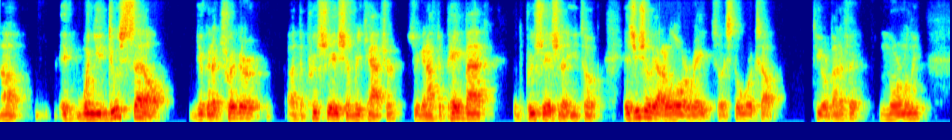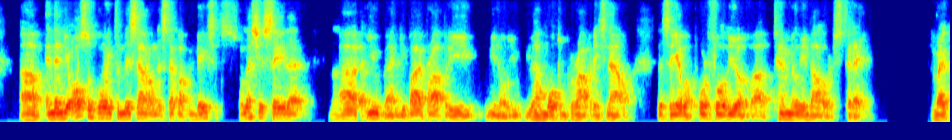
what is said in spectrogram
Uh, if when you do sell, you're going to trigger a depreciation recapture, so you're going to have to pay back the depreciation that you took. It's usually at a lower rate, so it still works out to your benefit normally. Uh, and then you're also going to miss out on the step up in basis. So let's just say that uh, you, Ben, you buy a property, you know, you, you have multiple properties now. Let's say you have a portfolio of uh, $10 million today, right?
